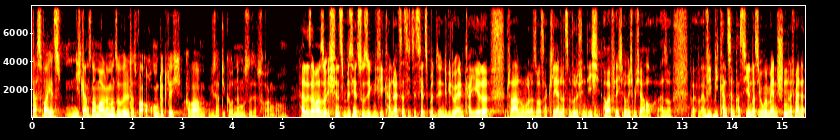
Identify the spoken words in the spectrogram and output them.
Das war jetzt nicht ganz normal, wenn man so will. Das war auch unglücklich. Aber wie gesagt, die Gründe musst du selbst fragen, warum. Also ich sag mal so, ich finde es ein bisschen zu signifikant, als dass ich das jetzt mit individuellen Karriereplanungen oder sowas erklären lassen würde, finde ich. Aber vielleicht irre ich mich ja auch. Also wie, wie kann es denn passieren, dass junge Menschen, ich meine,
